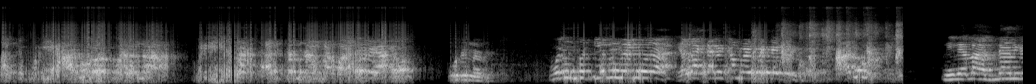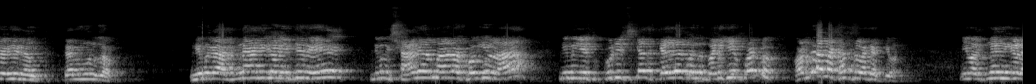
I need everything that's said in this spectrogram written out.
ಮತ್ತೆ ಗುಡಿ ಯಾರು ಬರಲ್ಲ ಗುಡಿ ಎಲ್ಲ ಯಾರು ಊರಿನವರು ಊರಿನ ಬಿಟ್ಟು ಏನು ಎಲ್ಲ ಕಾರ್ಯಕ್ರಮ ಮಾಡಬೇಕಾಗಿತ್ತು ಅದು ನೀವೆಲ್ಲ ಅಜ್ಞಾನಿಗಳಿರಿ ಅಂತ ಕಣ್ಮುಳ್ದವ್ರು ನಿಮಗೆ ಅಜ್ಞಾನಿಗಳು ಇದ್ದೀರಿ, ನಿಮಗೆ ಶಾಲೆ ಮಾಡಕ್ ಹೋಗಿಲ್ಲ, ನಿಮಗೆ ಎಷ್ಟು ಕುಡಿಸ್ಕೊಂಡು ಕೈಯಾಗ ಒಂದು ಬಡಿಗೆ ಕೊಟ್ಟು ಹೊಡೆದಾಗ ಹಚ್ಚಲಾಕತ್ತೀವ ನೀವು ಅಜ್ಞಾನಿಗಳ?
